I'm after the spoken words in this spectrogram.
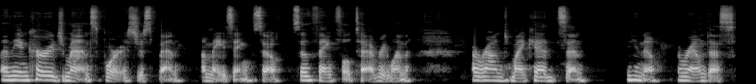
And the encouragement and support has just been amazing. So, so thankful to everyone around my kids and, you know, around us.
